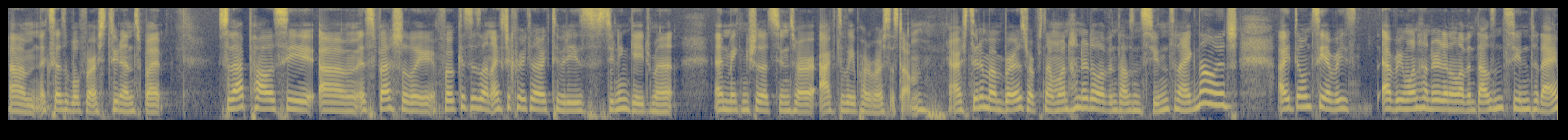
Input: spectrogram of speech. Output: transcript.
um, accessible for our students. But so that policy um, especially focuses on extracurricular activities, student engagement, and making sure that students are actively part of our system. Our student members represent 111,000 students, and I acknowledge I don't see every every 111,000 student today,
